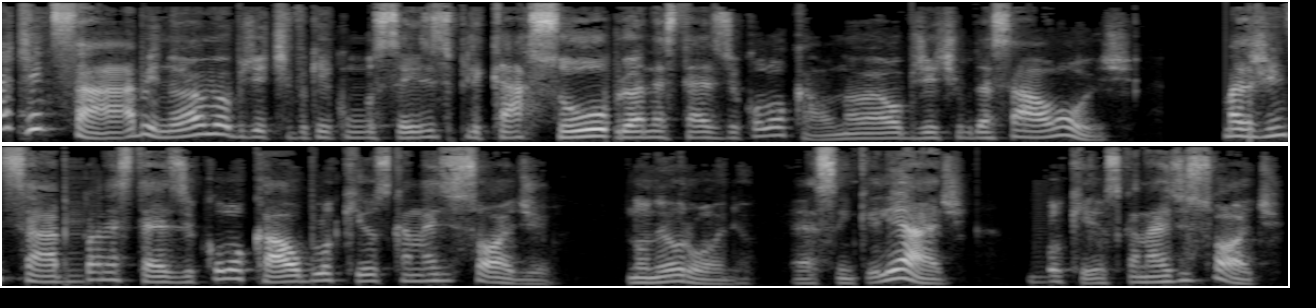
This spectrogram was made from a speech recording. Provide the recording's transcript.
A gente sabe, não é o meu objetivo aqui com vocês explicar sobre o anestésico local, não é o objetivo dessa aula hoje. Mas a gente sabe que o anestésico local bloqueia os canais de sódio no neurônio. É assim que ele age. Bloqueia os canais de sódio.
